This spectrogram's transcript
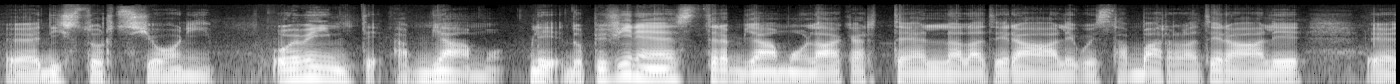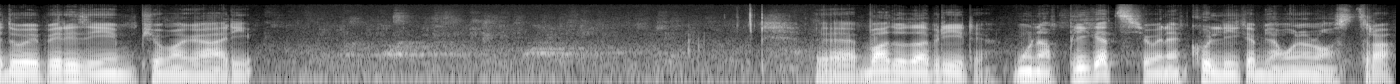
eh, distorsioni. Ovviamente abbiamo le doppie finestre, abbiamo la cartella laterale, questa barra laterale eh, dove per esempio magari eh, vado ad aprire un'applicazione, ecco lì che abbiamo la nostra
